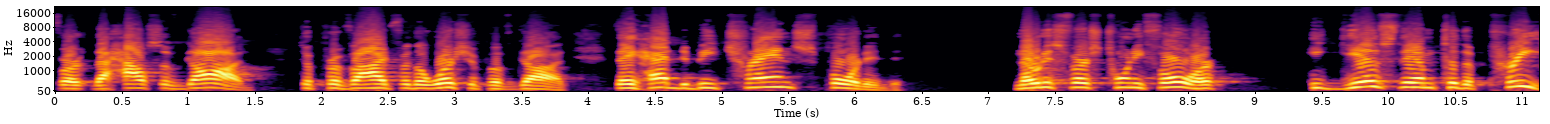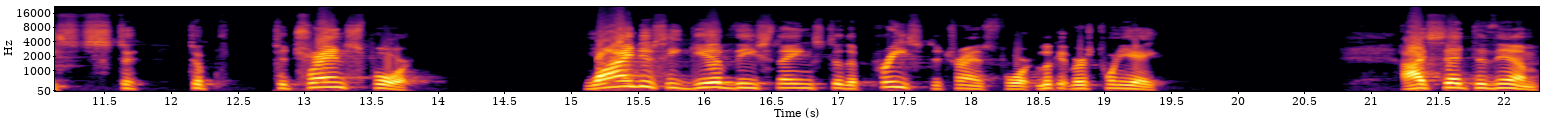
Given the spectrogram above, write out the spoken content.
for the house of God to provide for the worship of God. They had to be transported. Notice verse 24, he gives them to the priests to, to, to transport. Why does he give these things to the priests to transport? Look at verse 28. I said to them,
